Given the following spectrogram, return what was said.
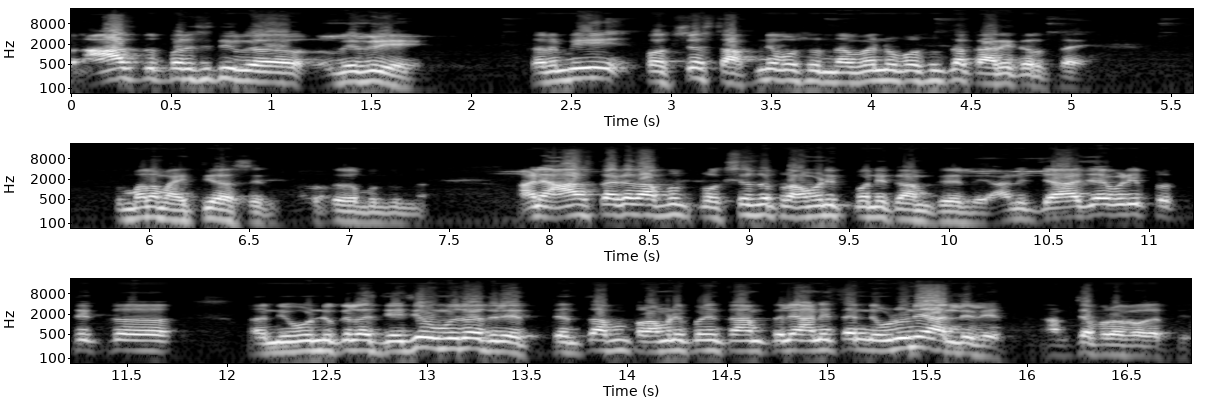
पण आज परिस्थिती वेगळी आहे. कारण मी पक्ष स्थापनेपासून नव्याण्णव पासूनचा कार्यकर्ता आहे. तुम्हाला माहिती असेल पत्रकामधून आणि आज ताकद आपण पक्षाचं प्रामाणिकपणे काम केलेलं आहे. आणि ज्या ज्या वेळी प्रत्येक निवडणुकीला जे जे उमेदवार दिलेत त्यांचं आपण प्रामाणिकपणे काम केले आणि त्या निवडूनही आणलेले आहेत आमच्या प्रभागातील.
